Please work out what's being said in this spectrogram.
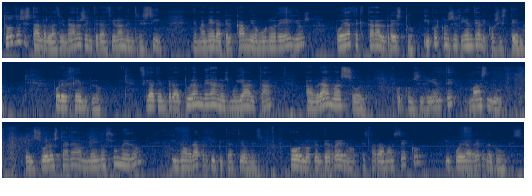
Todos están relacionados e interaccionan entre sí, de manera que el cambio en uno de ellos puede afectar al resto y por consiguiente al ecosistema. Por ejemplo, si la temperatura en verano es muy alta, habrá más sol, por consiguiente, más luz. El suelo estará menos húmedo y no habrá precipitaciones, por lo que el terreno estará más seco y puede haber derrumbes.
